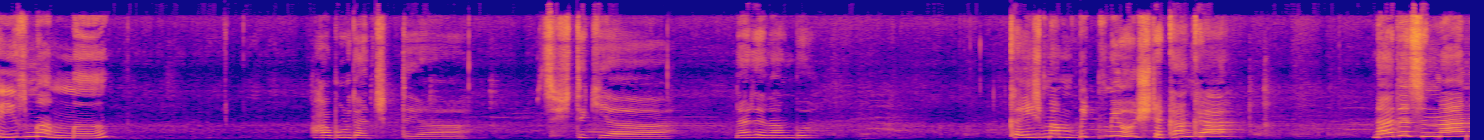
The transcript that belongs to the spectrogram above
Kızma mı? Ha buradan çıktı ya. Sıçtık ya. Nerede lan bu? Kayışmam bitmiyor işte kanka. Neredesin lan?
